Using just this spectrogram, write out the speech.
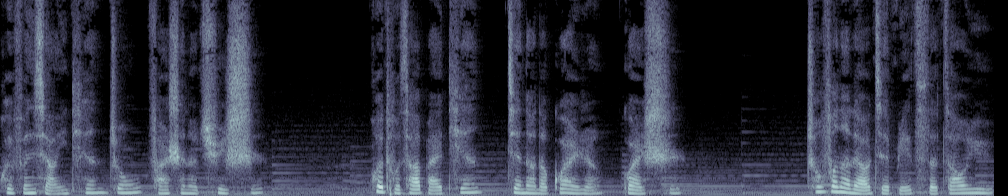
会分享一天中发生的趣事，会吐槽白天见到的怪人怪事，充分的了解彼此的遭遇，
